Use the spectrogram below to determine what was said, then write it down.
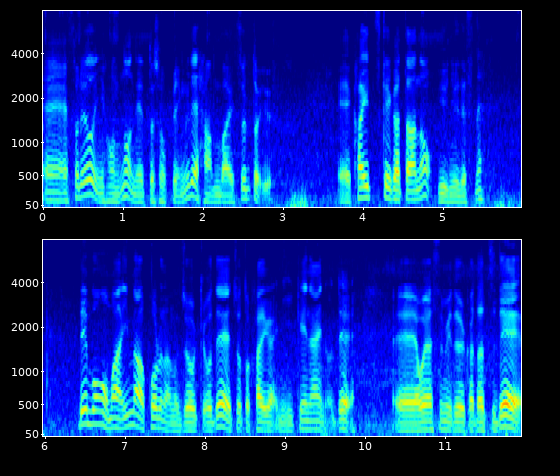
えー、それを日本のネットショッピングで販売するという、えー、買い付け型の輸入ですね。でも、まあ、今はコロナの状況でちょっと海外に行けないので、えー、お休みという形で、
